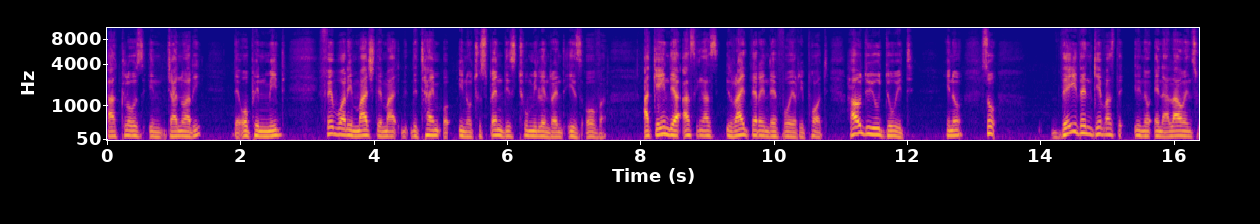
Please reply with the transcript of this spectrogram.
are closed in January. They open mid February, March. The time you know to spend this two million rand is over. Again, they are asking us right there and there for a report. How do you do it? You know, so they then gave us the, you know an allowance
